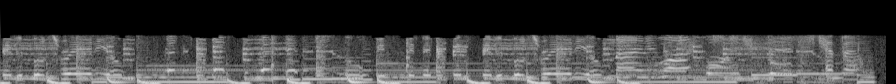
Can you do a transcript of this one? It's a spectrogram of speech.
People's Radio. People's Radio. 91.6 FM.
